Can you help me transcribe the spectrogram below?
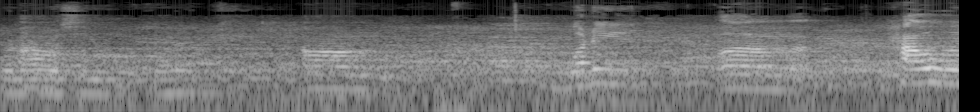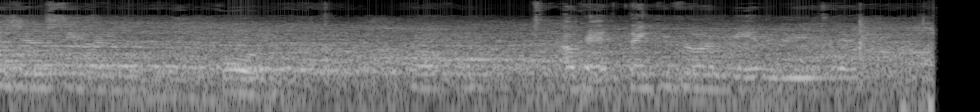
We're not Oh. receiver. Um, what do you? Um, how was your season? Four. Okay, thank you for letting me interview you today.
